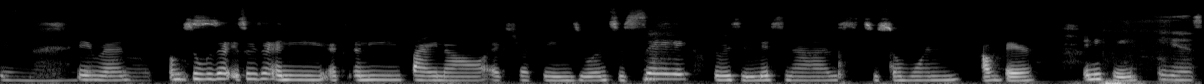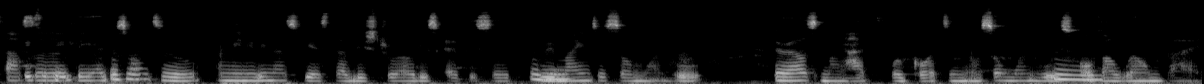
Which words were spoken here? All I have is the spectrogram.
Amen. Amen. Um. So, was there? So, is there any ex- any final extra things you want to say, maybe to listeners, to someone out there? Anything. Yes, Basically. absolutely. I just Mhm. want to, I mean, even as we established throughout this episode, Mhm. remind to someone who perhaps might have forgotten or someone who is Mm. overwhelmed by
